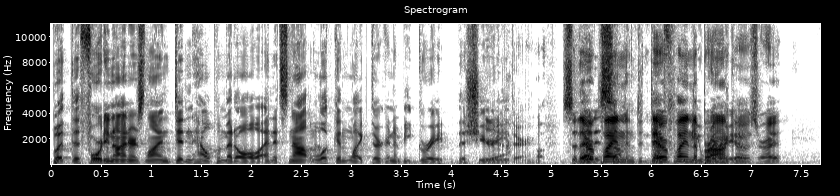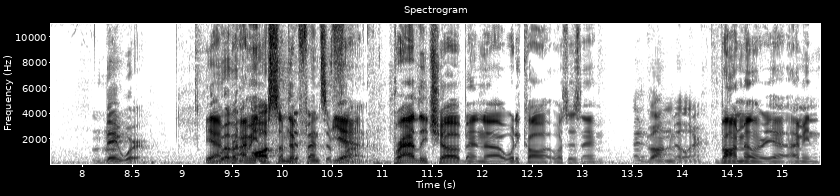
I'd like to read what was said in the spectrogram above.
but the 49ers line didn't help him at all and it's not looking like they're going to be great this year Yeah. either. So they that were is playing. something to they were playing the be wary of. Broncos, right? They were. Yeah, Who have an I mean, awesome the- defensive yeah, front. Bradley Chubb and uh, what do you call it? What's his name? And Von Miller. Von Miller. Yeah, I mean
